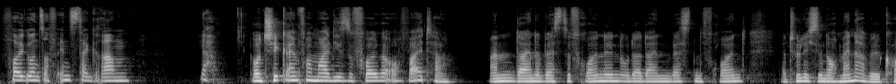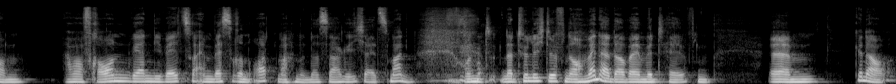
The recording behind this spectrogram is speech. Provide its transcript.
folge uns auf Instagram. Ja, Und schick einfach mal diese Folge auch weiter an deine beste Freundin oder deinen besten Freund. Natürlich sind auch Männer willkommen. Aber Frauen werden die Welt zu einem besseren Ort machen und das sage ich als Mann. Und natürlich dürfen auch Männer dabei mithelfen. Ähm, genau.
